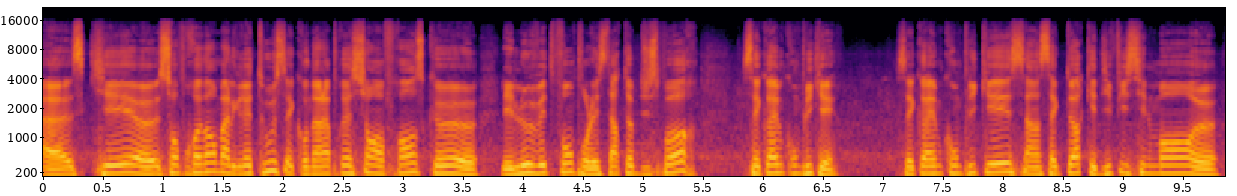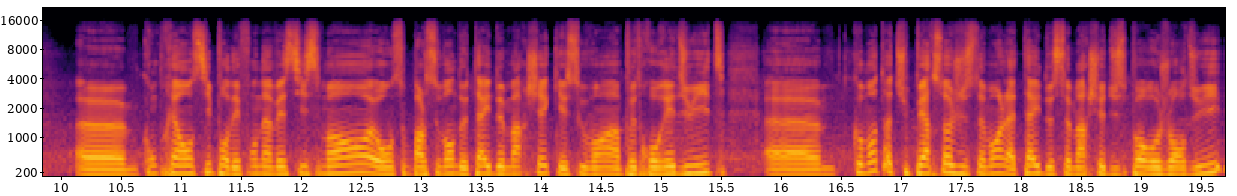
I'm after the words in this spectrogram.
ce qui est surprenant malgré tout, c'est qu'on a l'impression en France que les levées de fonds pour les startups du sport, c'est quand même compliqué. C'est quand même compliqué, c'est un secteur qui est difficilement euh, compréhensible pour des fonds d'investissement. On parle souvent de taille de marché qui est souvent un peu trop réduite. Euh, comment toi tu perçois justement la taille de ce marché du sport aujourd'hui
